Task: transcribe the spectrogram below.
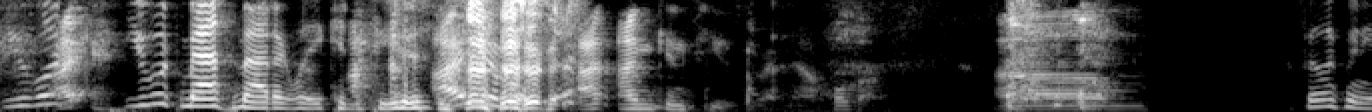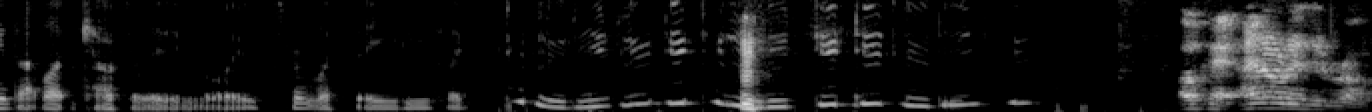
you look I- you look mathematically confused. I I, am, I, I'm confused right now. Hold on. Um, feel like we need that like calculating noise from like the eighties, like. okay, I know what I did wrong.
